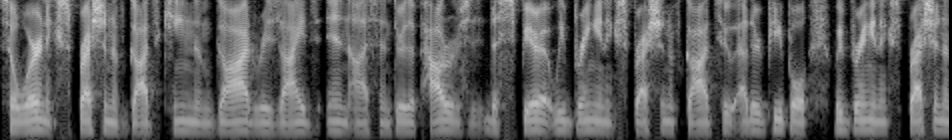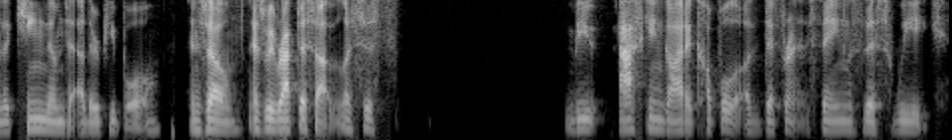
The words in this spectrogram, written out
so we're an expression of God's kingdom. God resides in us. And through the power of the Spirit, we bring an expression of God to other people. We bring an expression of the kingdom to other people. And so as we wrap this up, let's just be asking God a couple of different things this week.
